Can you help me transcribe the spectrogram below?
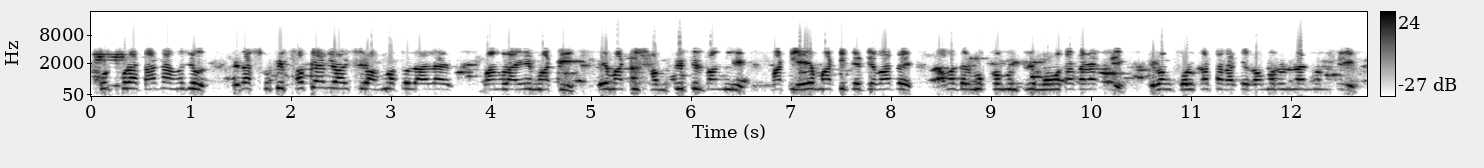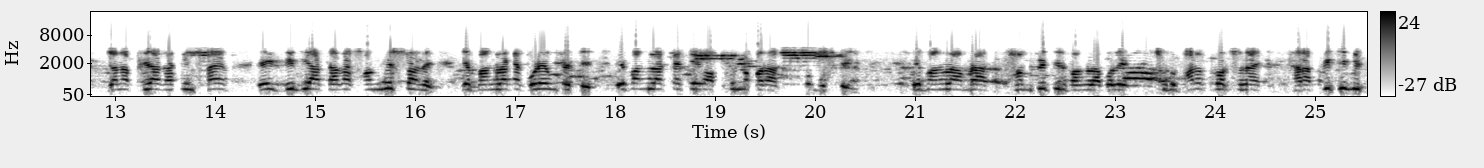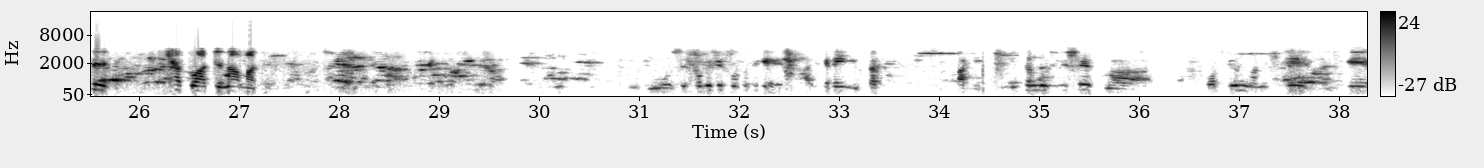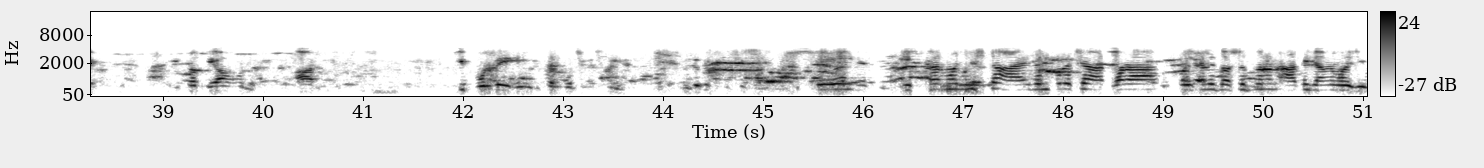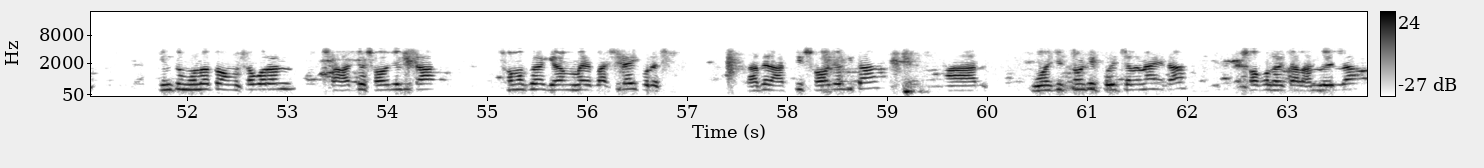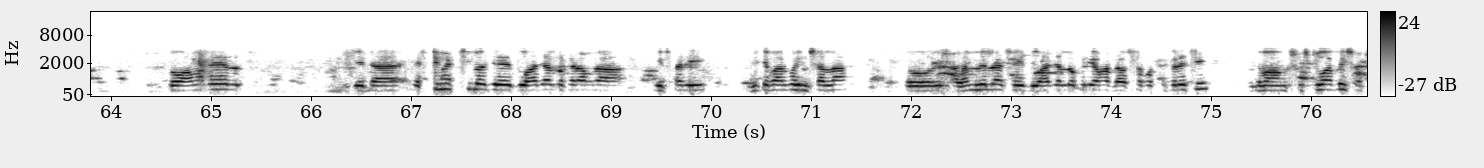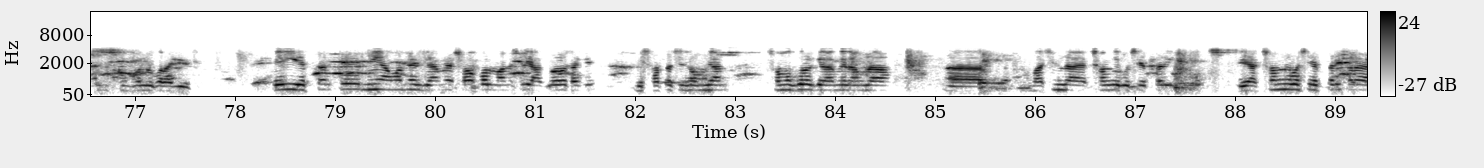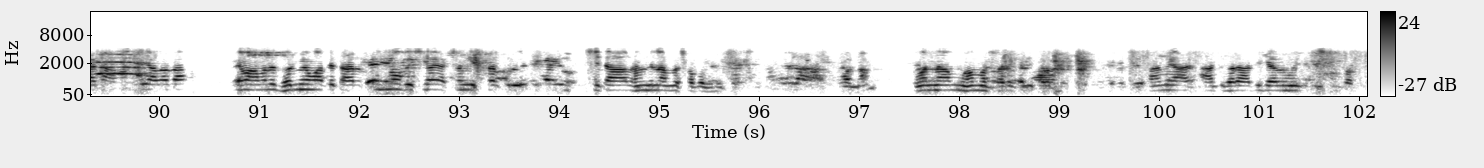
ফুটফুরা দাদা হুজুর, এটা সুফি ফতিয়ারি হয়েছিল রহমতুল্লাহ বাংলা, এ মাটি এ মাটি সম্প্রীতির বাংলি মাটি, এ মাটিকে যেভাবে আমাদের মুখ্যমন্ত্রী মমতা ব্যানার্জি এবং কলকাতা রাজ্যের রমন উন্নয়ন মন্ত্রী জনাব ফিরাদ হাকিম সাহেব, এই দিদি আর দাদার সংমিশ্রণে যে বাংলাটা গড়ে উঠেছে, এ বাংলাটাকে অক্ষুণ্ণ করা খুব মুশকিল আছে। এ বাংলা আমরা সম্প্রীতির বাংলা বলে শুধু ভারতবর্ষ নয়, সারা পৃথিবীতে খ্যাত আছে, নাম আছে। মসজিদ কমিটির পক্ষ থেকে আজকের এই ইফতার পার্টি। ইফতার মজলিসে কতজন মানুষকে আজকে ইফতার দেওয়া হলো? আর কি বলবে এই ইফতার মজলিস নিয়ে। এই ইফতার মজলিসটা আয়োজন করেছে আটঘরা কৈখালী দশরথন আদি জামে মসজিদ। কিন্তু মূলত অংশগ্রহণ, সাহায্য, সহযোগিতা সমগ্র গ্রামবাসীরাই করেছে। তাদের আর্থিক সহযোগিতা আর মসজিদ কমিটির পরিচালনায় এটা সফল হয়েছে, আলহামদুলিল্লাহ। তো আমাদের যেটা এস্টিমেট ছিল যে দু হাজার লোকের আমরা ইফতারি দিতে পারব, ইনশাল্লাহ। তো আলহামদুলিল্লাহ সেই দু হাজার লোকেরই আমরা ব্যবস্থা করতে পেরেছি এবং সুষ্ঠুভাবেই সব কিছু সম্পন্ন করা গিয়েছে। এই ইফতারকে নিয়ে আমাদের গ্রামের সকল মানুষেরই আগ্রহ থাকে যে সাতাশে রমজান সমগ্র গ্রামের আমরা বাসিন্দা একসঙ্গে বসে ইফতারি এই একসঙ্গে বসে ইফতারি করা একটা আনন্দই আলাদা। এবং আমাদের ধর্মীয় মতে তার পুণ্য বেশি হয় একসঙ্গে ইফতার করলে। সেটা আলহামদুলিল্লাহ আমরা সফল হয়েছি আমার নাম? আমার নাম মোহাম্মদ সাদেক আলী আমি আজ ঘরে মসজিদের সম্পর্ক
